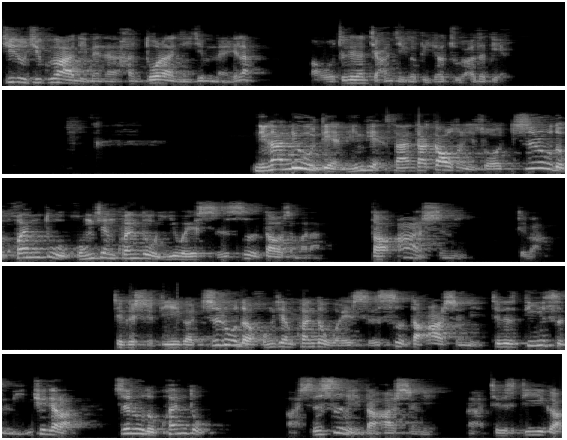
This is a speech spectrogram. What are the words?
居住区规划里面呢很多呢已经没了啊，我这边讲几个比较主要的点。你看六点零点三，它告诉你说支路的宽度，红线宽度移为十四到什么呢？到二十米，对吧？这个是第一个，支路的红线宽度为十四到二十米，这个是第一次明确掉了支路的宽度啊，十四米到二十米啊，这个是第一个。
